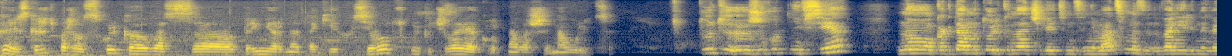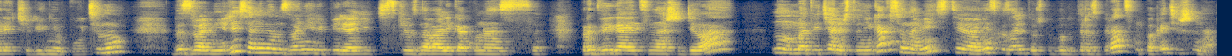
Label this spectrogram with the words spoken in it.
Галя, скажите, пожалуйста, сколько у вас а, примерно таких сирот, сколько человек вот на вашей на улице? Тут э, живут не все, но когда мы только начали этим заниматься, мы звонили на горячую линию Путину, дозвонились, они нам звонили периодически, узнавали, как у нас продвигаются наши дела. Ну, мы отвечали, что никак, все на месте, они сказали то, что будут разбираться, но пока тишина.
